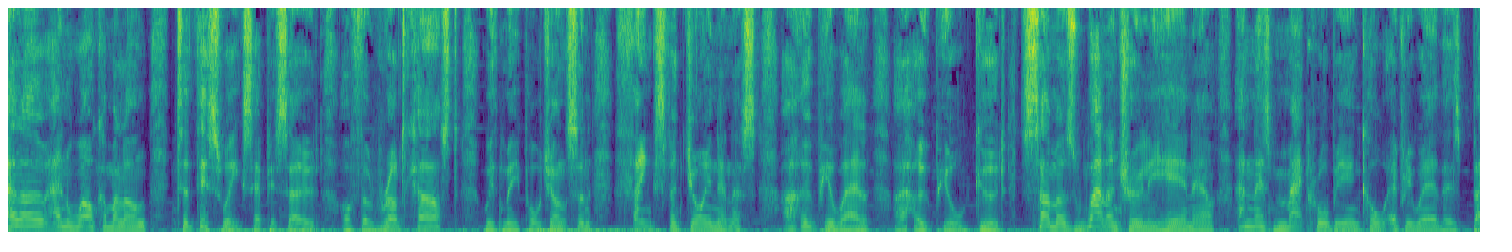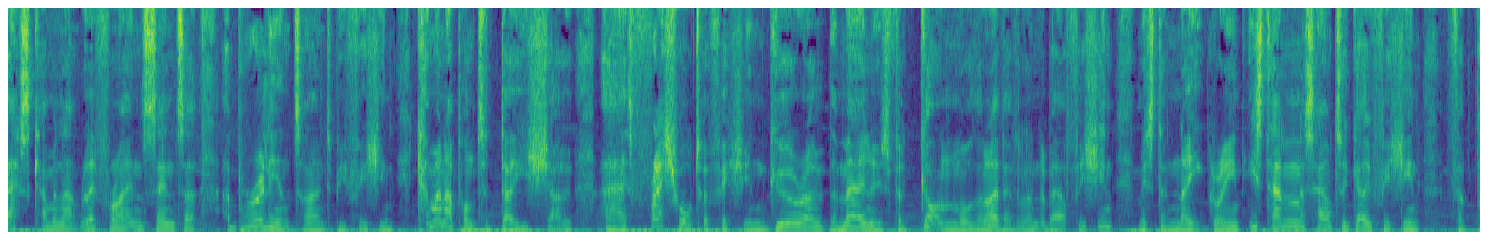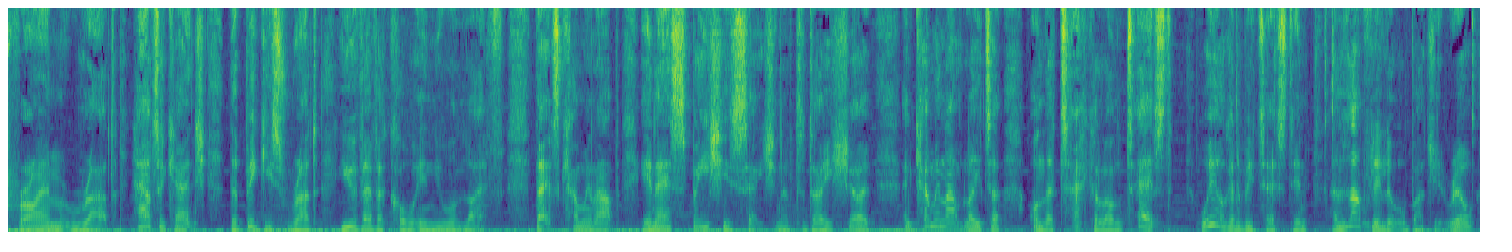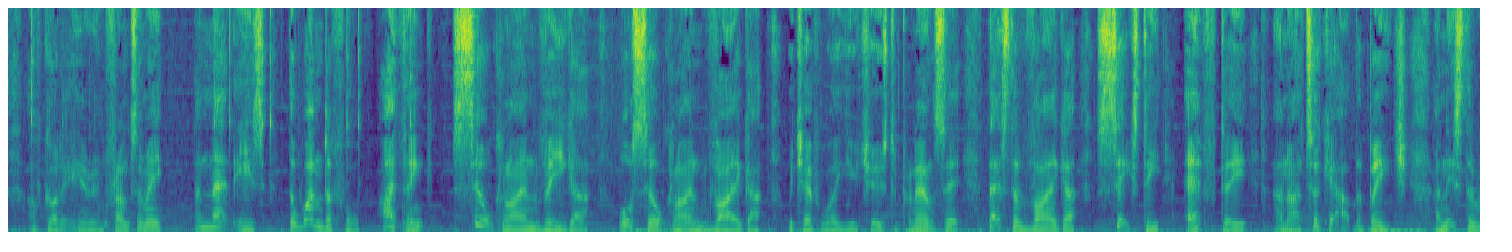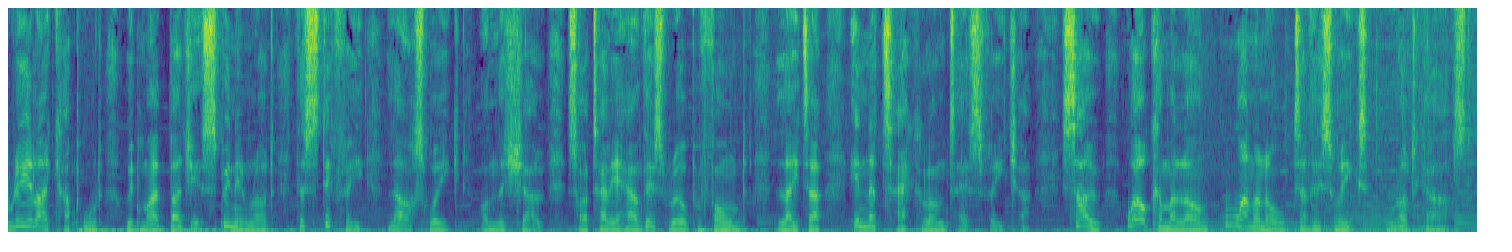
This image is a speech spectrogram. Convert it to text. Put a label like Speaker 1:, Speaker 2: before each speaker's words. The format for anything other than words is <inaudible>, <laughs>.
Speaker 1: Hello and welcome along to this week's episode of the Rodcast with me, Paul Johnson. Thanks for joining us. I hope you're well. I hope you're good. Summer's well and truly here now, and there's mackerel being caught everywhere. There's bass coming up left, right, and centre. A brilliant time to be fishing. Coming up on today's show, as freshwater fishing guru, the man who's forgotten more than I've ever learned about fishing, Mr. Nate Green, he's telling us how to go fishing for prime rudd. How to catch the biggest rudd you've ever caught in your life. That's coming up in our species section of today's show. And coming up later on the tackle on test, we are going to be testing a lovely little budget reel. I've got it here in front of me, and that is the wonderful, I think, Silkline Vega or Silkline Viga, whichever way you choose to pronounce it. That's the Viga 60 FD, and I took it up the beach, and it's the reel I coupled with my budget spinning rod, the Stiffy, last week on the show. So I'll tell you how this reel performed later in the Tackle on Test feature. So, welcome along, one and all, to this week's Rodcast.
